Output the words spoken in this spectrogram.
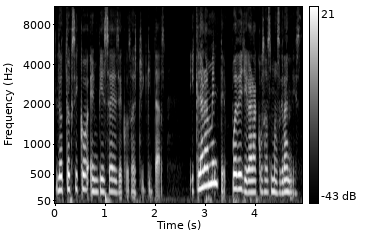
Lo tóxico empieza desde cosas chiquitas y claramente puede llegar a cosas más grandes.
